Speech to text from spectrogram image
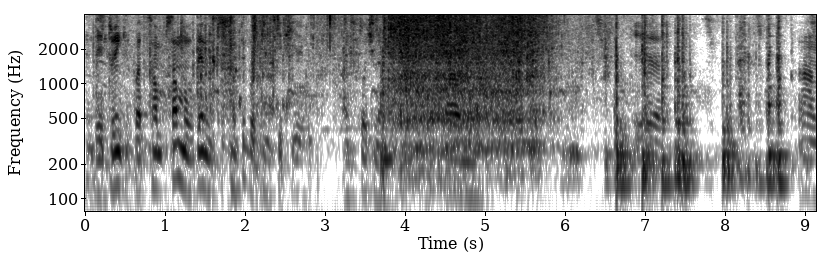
they drink it, but some some of them, some people drink it here. Unfortunately, um, yeah, um,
